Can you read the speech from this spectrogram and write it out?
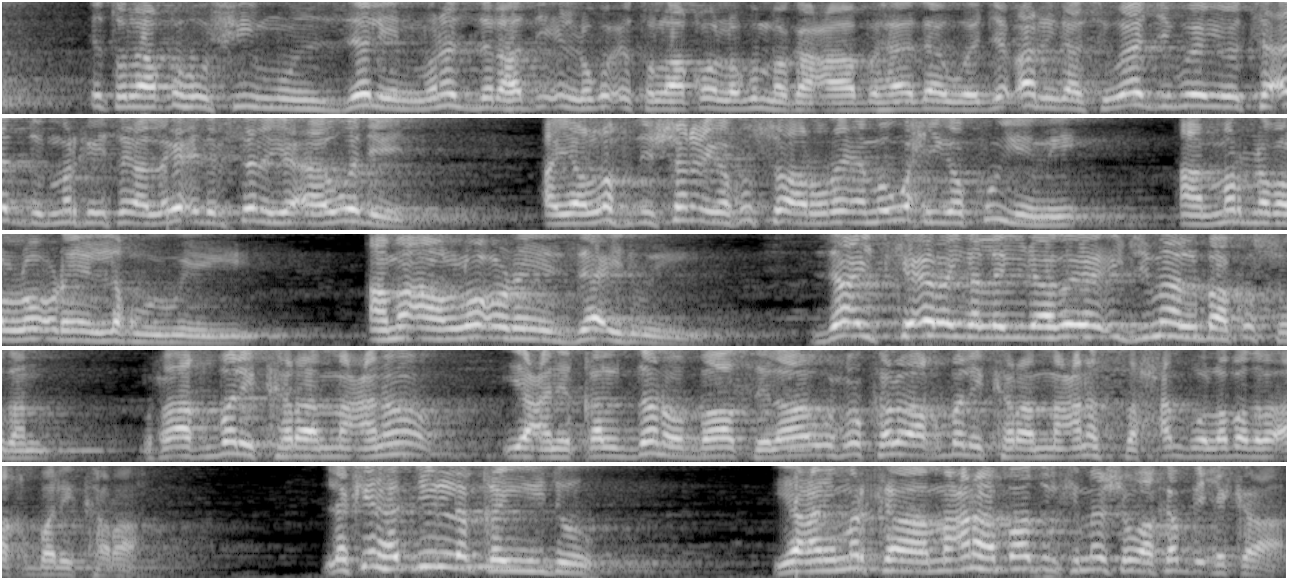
itlaaquhu fii munzalin munazal haddii in lagu itlaaqo lagu magacaabo haadaa wajab arrinkaasi waajib weeyo ta'adub markaysagaa laga edabsanayo aawadeed ayaa lafdi sharciga ku soo arooray ama waxyiga ku yimi aan marnaba loo odhanayn laqwi weeyi ama aan loo odhanayn zaa'id weeyi zaa'idka erayga la yidhaahdo ee ijmaal baa ku sugan wuxuu aqbali karaa macno yacni qaldanoo baatila wuxuu kaloo aqbali karaa macno saxan buu labadaba aqbali karaa. Laakiin haddii la qaydo yacni markaa macnaha baatilkii meesha waa ka bixi karaa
